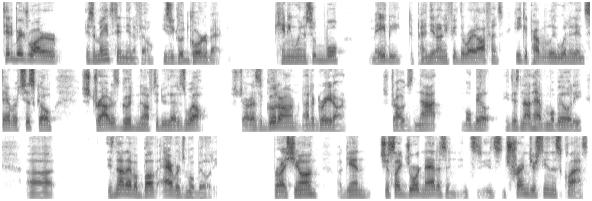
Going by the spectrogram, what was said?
Teddy Bridgewater is a mainstay in the NFL. He's a good quarterback. Can he win a Super Bowl? Maybe, depending on if you have the right offense. He could probably win it in San Francisco. Stroud is good enough to do that as well. Stroud has a good arm, not a great arm. Stroud's not mobile. He does not have mobility. Uh, he's not have above average mobility. Bryce Young, again, just like Jordan Addison, it's it's a trend you're seeing this class.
